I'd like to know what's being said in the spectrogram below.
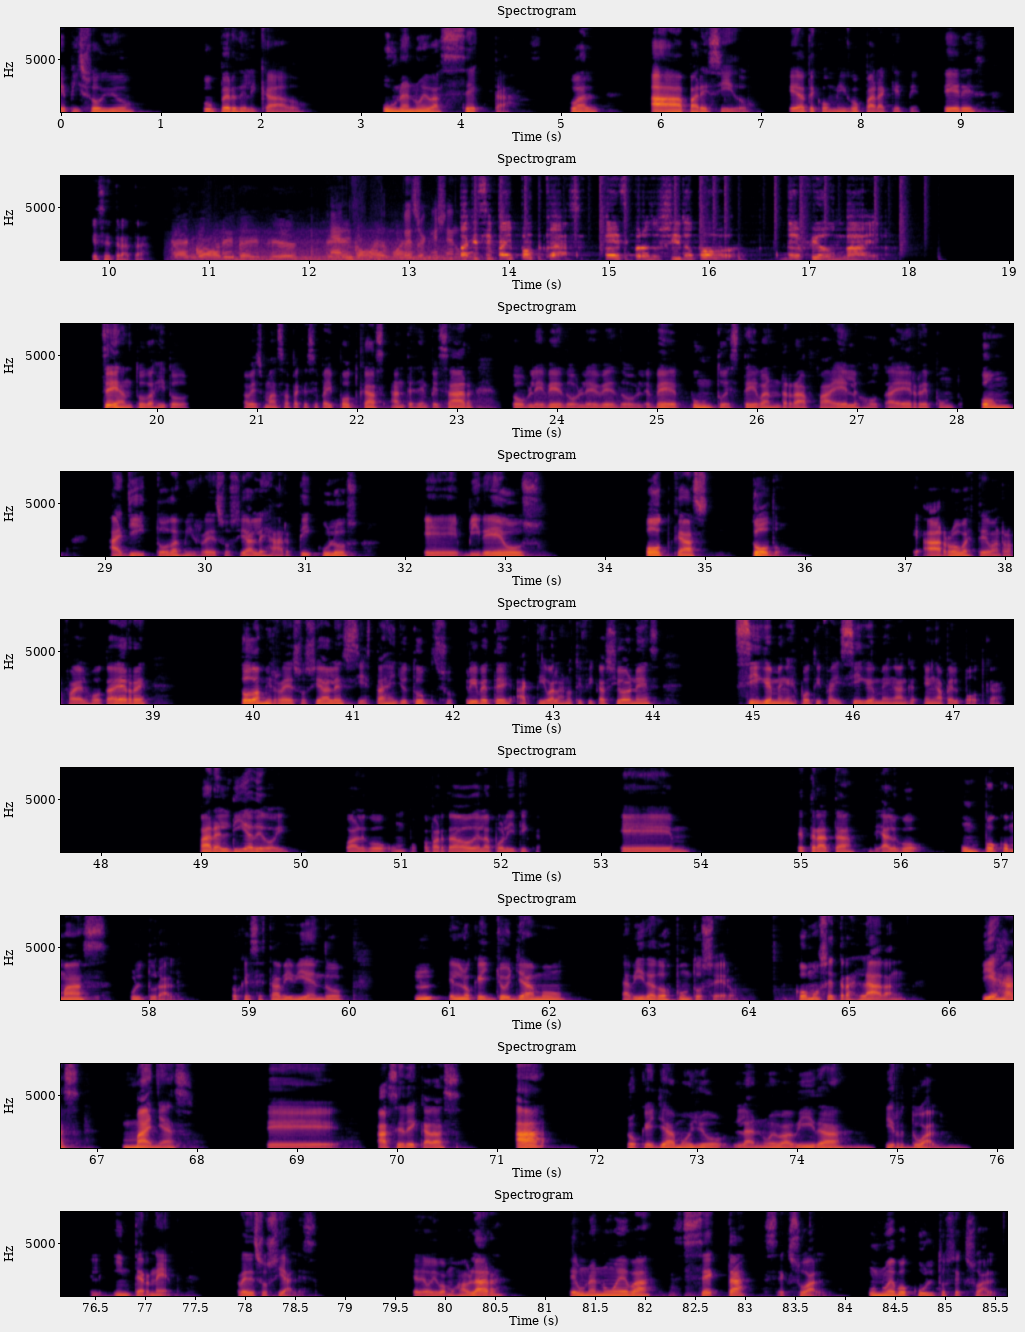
Episodio súper delicado. Una nueva secta sexual ha aparecido. Quédate conmigo para que te enteres de qué se trata. Participate Podcast es producido por The Film By. Sean todas y todos una vez más a Participate Podcast. Antes de empezar, www.estebanrafaeljr.com. Allí todas mis redes sociales, artículos, eh, videos, podcast, todo. Arroba Esteban Rafael. Todas mis redes sociales. Si estás en YouTube, suscríbete, activa las notificaciones. Sígueme en Spotify, sígueme en, en Apple Podcast. Para el día de hoy, algo un poco apartado de la política, eh, se trata de algo un poco más cultural. Lo que se está viviendo en lo que yo llamo la vida 2.0. ¿Cómo se trasladan viejas mañas de hace décadas a lo que llamo yo la nueva vida virtual? El Internet, redes sociales de hoy vamos a hablar de una nueva secta sexual, un nuevo culto sexual.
